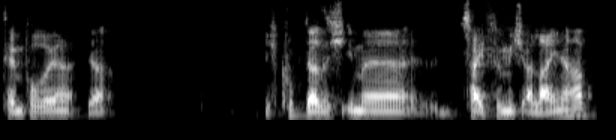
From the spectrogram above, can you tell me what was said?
Temporär, ja. Ich gucke, dass ich immer Zeit für mich alleine habe.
